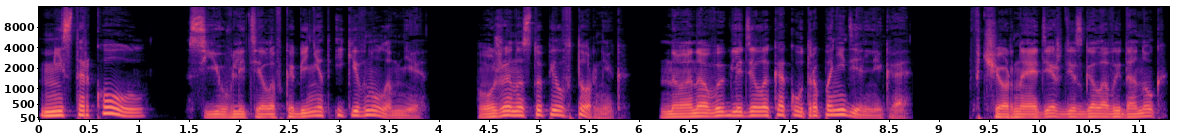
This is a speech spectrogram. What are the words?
«Мистер Коул!» Сью влетела в кабинет и кивнула мне. Уже наступил вторник, но она выглядела как утро понедельника. В черной одежде с головы до ног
